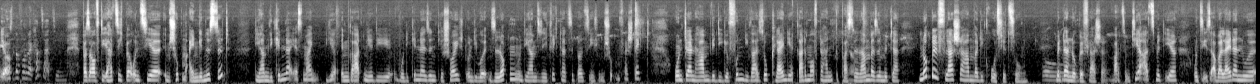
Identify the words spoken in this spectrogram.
Ja. Du musst noch von der Katze erzählen. Pass auf, die hat sich bei uns hier im Schuppen eingenistet. Die haben die Kinder erstmal hier im Garten, hier die, wo die Kinder sind, gescheucht und die wollten sie locken und die haben sie nicht gekriegt, da hat sie bei uns im Schuppen versteckt. Und dann haben wir die gefunden, die war so klein, die hat gerade mal auf der Hand gepasst. Ja. Dann haben wir sie mit der Nuckelflasche haben wir die großgezogen. Oh. Mit einer Nuckelflasche. War zum Tierarzt mit ihr und sie ist aber leider nur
